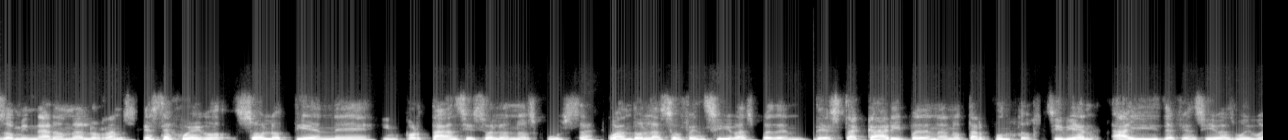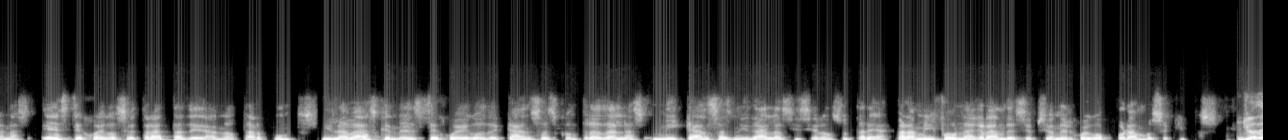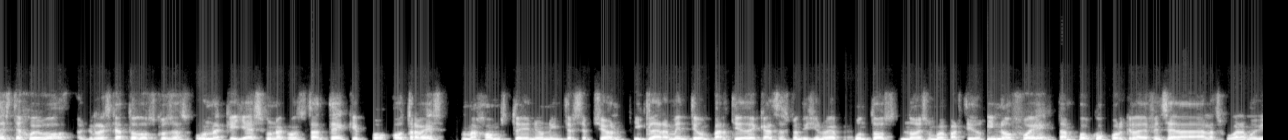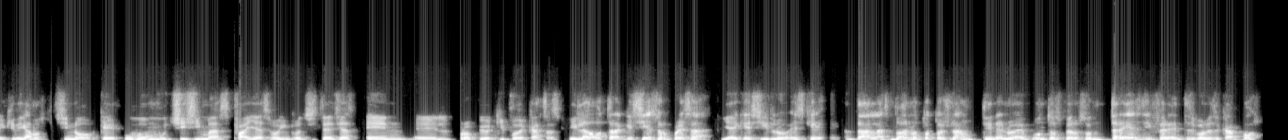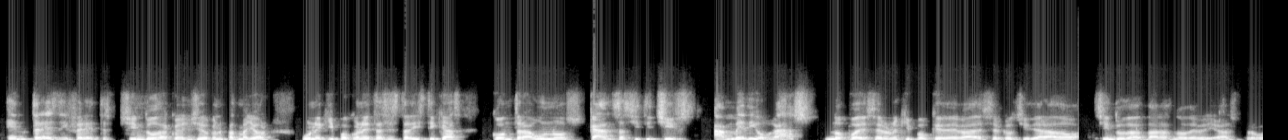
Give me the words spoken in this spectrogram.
dominaron a los Rams. Este juego solo tiene importancia y solo nos gusta cuando las ofensivas pueden destacar y pueden anotar puntos. Si bien hay defensivas muy buenas, este juego se trata de anotar puntos. Y la verdad es que en este juego de Kansas contra Dallas, ni Kansas ni Dallas hicieron su tarea. Para mí fue una gran decepción el juego por ambos equipos. Yo de este juego rescato dos cosas. Una que ya es una constante, que otra vez Mahomes tiene una intercepción y claramente un partido de Kansas con 19 puntos no es un buen partido. Y no fue tampoco porque la defensa de Dallas jugara muy bien, que digamos, sino que hubo muchísimas fallas o inconsistencias en el propio equipo de Kansas. Y la otra, que sí es sorpresa, y hay que decirlo, es que Dallas no anotó touchdown. Tiene nueve puntos, pero son tres diferentes goles de campo en tres diferentes, sin duda coincido con el Pat Mayor, un equipo con estas estadísticas contra unos Kansas City Chiefs a medio gas, no puede ser un equipo que deba de ser considerado, sin duda Dallas no debe llegar al Super.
